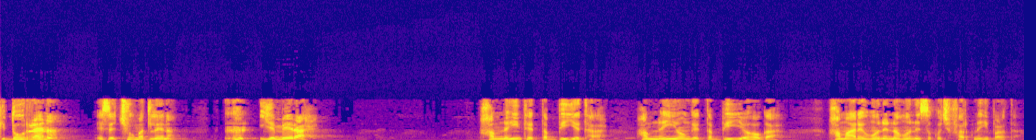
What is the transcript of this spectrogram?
कि दूर रहना, इसे छू मत लेना, ये मेरा है। हम नहीं थे, तब भी ये था। हम नहीं होंगे, तब भी यह होगा। हमारे होने न होने से कुछ फ़र्क नहीं पड़ता।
